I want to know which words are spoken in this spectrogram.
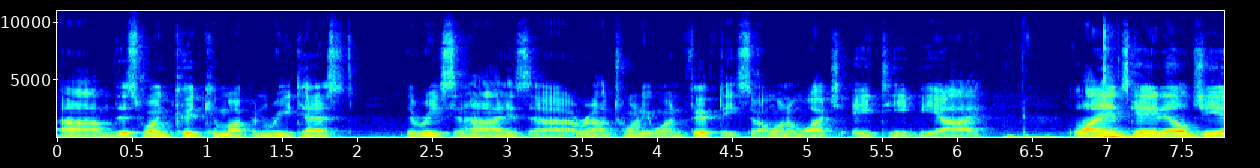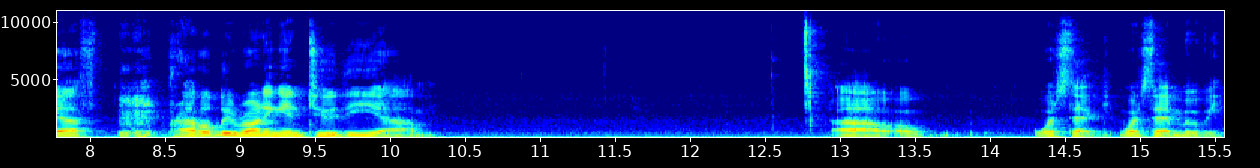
um, this one could come up and retest the recent highs uh, around 2150. So I want to watch ATVI. Lionsgate LGF probably running into the um, uh, oh, what's that what's that movie?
